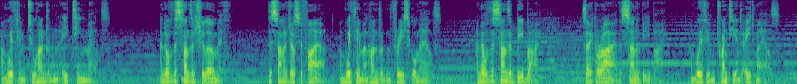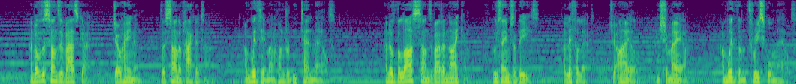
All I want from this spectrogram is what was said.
and with him two hundred and eighteen males. And of the sons of Shilomith, the son of Josephiah, and with him an hundred and threescore males. And of the sons of Bebai, Zechariah, the son of Bebai, and with him twenty and eight males. And of the sons of Azgad, Johanan, the son of Hakkatan, and with him an hundred and ten males. And of the last sons of Adonikam, whose names are these, Eliphalet, Jeiel, and Shemaiah, and with them threescore males.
